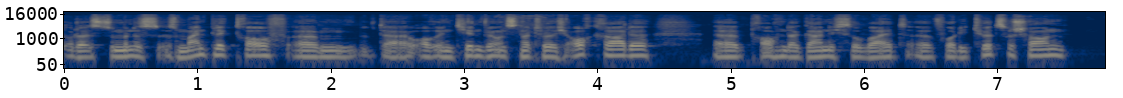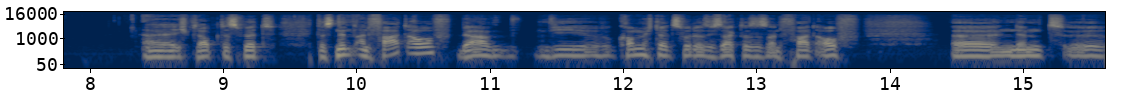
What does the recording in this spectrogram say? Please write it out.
oder ist zumindest ist mein Blick drauf. Ähm, da orientieren wir uns natürlich auch gerade äh, brauchen da gar nicht so weit äh, vor die Tür zu schauen. Äh, ich glaube, das wird, das nimmt an Fahrt auf. Ja, wie komme ich dazu, dass ich sage, dass es an Fahrt auf äh, nimmt? Äh,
